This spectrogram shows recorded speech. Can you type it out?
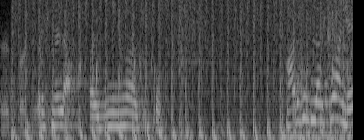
ഫൈറ്റ് ഫൈറ്റ് പ്രശ്നമില്ല. പൈപ്പ് നിങ്ങൾ ആർക്കും സ്ലർപ്പ് വേണ്ടേ?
